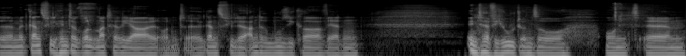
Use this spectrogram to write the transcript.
äh, mit ganz viel Hintergrundmaterial und äh, ganz viele andere Musiker werden interviewt und so. Und ähm,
